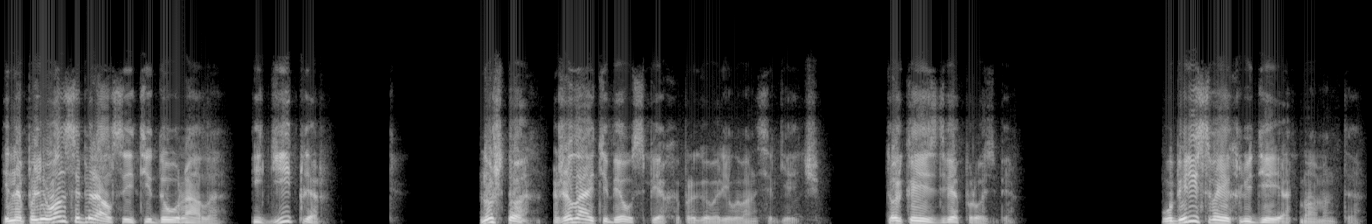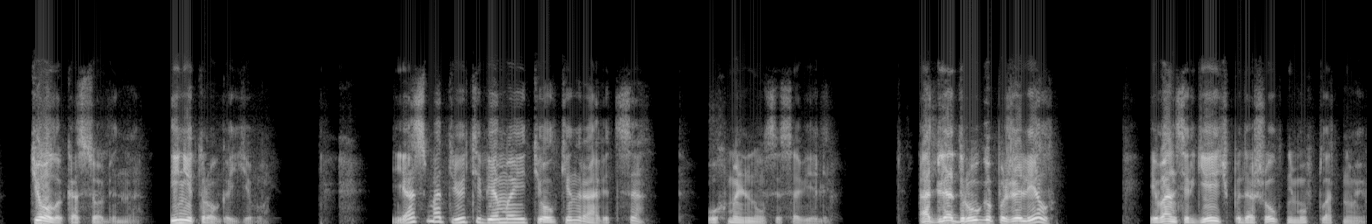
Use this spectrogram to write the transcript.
И Наполеон собирался идти до Урала, и Гитлер. Ну что, желаю тебе успеха, проговорил Иван Сергеевич. Только есть две просьбы. Убери своих людей от мамонта, телок особенно, и не трогай его. Я смотрю, тебе мои телки нравятся, ухмыльнулся Савельев. А для друга пожалел? Иван Сергеевич подошел к нему вплотную.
